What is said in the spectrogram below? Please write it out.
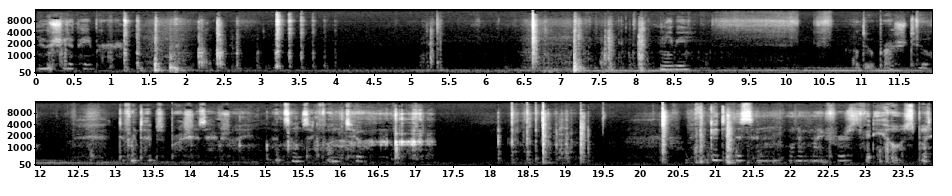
New sheet of paper. Maybe I'll do a brush too. Different types of brushes, actually. That sounds like fun too. I think I did this in one of my first videos, but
